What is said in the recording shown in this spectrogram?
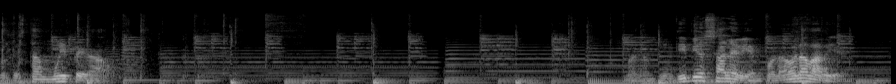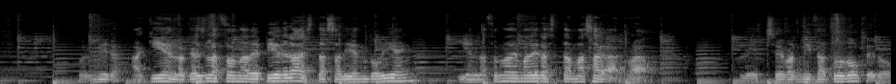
porque está muy pegado. Bueno, en principio sale bien, por ahora va bien. Pues mira, aquí en lo que es la zona de piedra está saliendo bien y en la zona de madera está más agarrado. Le eché barniz a todo, pero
